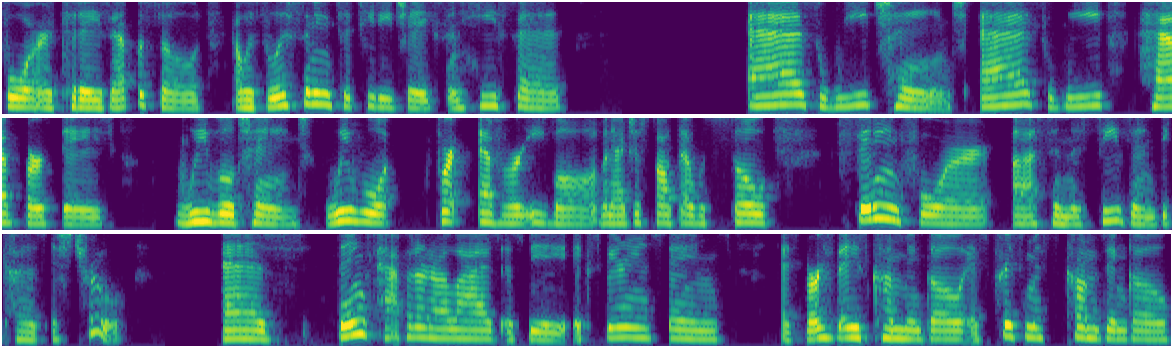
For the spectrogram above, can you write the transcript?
for today's episode, I was listening to TD Jakes and he said, as we change, as we have birthdays, we will change. We will forever evolve. And I just thought that was so fitting for us in this season because it's true. As things happen in our lives, as we experience things, as birthdays come and go, as Christmas comes and go,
